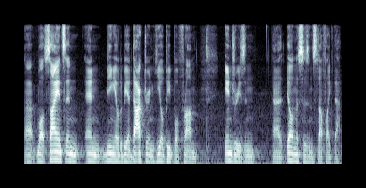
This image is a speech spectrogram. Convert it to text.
uh, well, science and, and being able to be a doctor and heal people from injuries and uh, illnesses and stuff like that.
